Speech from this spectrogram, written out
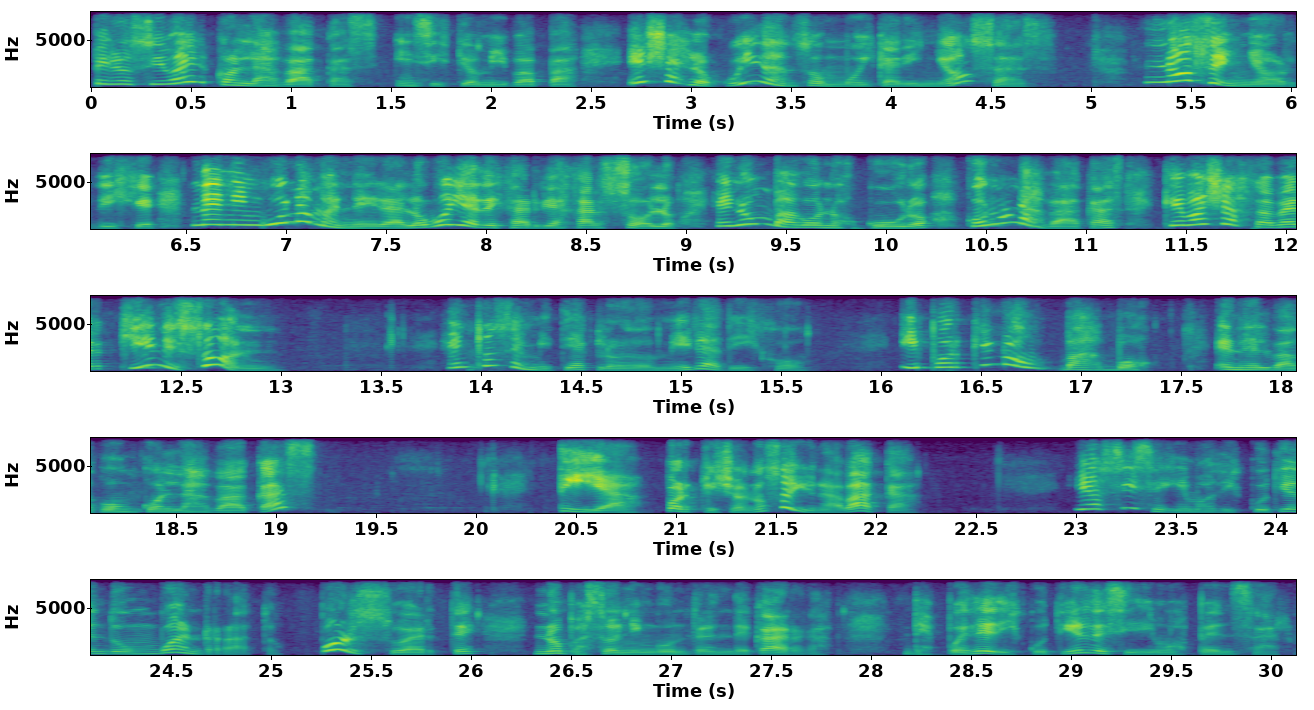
Pero si va a ir con las vacas, insistió mi papá, ellas lo cuidan, son muy cariñosas. No, señor, dije, de ninguna manera lo voy a dejar viajar solo, en un vagón oscuro, con unas vacas que vaya a saber quiénes son. Entonces mi tía Clodomira dijo, ¿y por qué no vas vos en el vagón con las vacas? Tía, porque yo no soy una vaca. Y así seguimos discutiendo un buen rato. Por suerte, no pasó ningún tren de carga. Después de discutir decidimos pensar.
